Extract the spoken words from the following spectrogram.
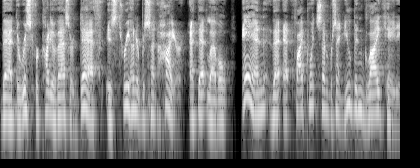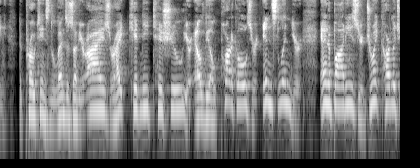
that the risk for cardiovascular death is 300% higher at that level and that at 5.7% you've been glycating the proteins in the lenses of your eyes, right? Kidney tissue, your LDL particles, your insulin, your antibodies, your joint cartilage,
